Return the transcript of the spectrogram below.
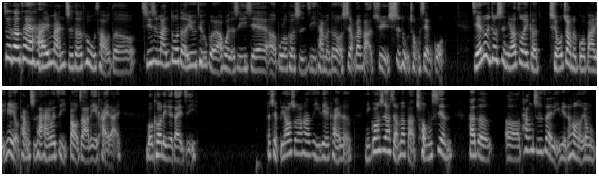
这道菜还蛮值得吐槽的。其实蛮多的 YouTuber 啊，或者是一些呃布洛克食记，他们都有想办法去试图重现过。结论就是，你要做一个球状的锅巴，里面有汤汁，它还会自己爆炸裂开来，不可能的代志。而且不要说让它自己裂开了，你光是要想办法重现它的呃汤汁在里面，然后呢用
